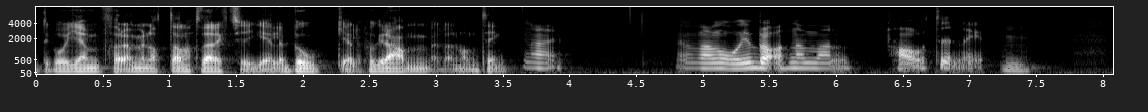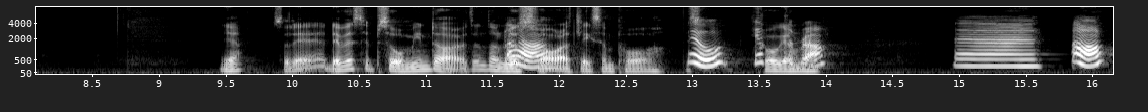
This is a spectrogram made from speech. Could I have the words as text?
inte går att jämföra med något annat verktyg eller bok eller program eller någonting. Nej. Man mår ju bra när man har rutiner ju. Ja, så det, det är väl typ så min dag. Jag vet inte om du har svarat liksom på Jo, Frågan jättebra. Eh, ja,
